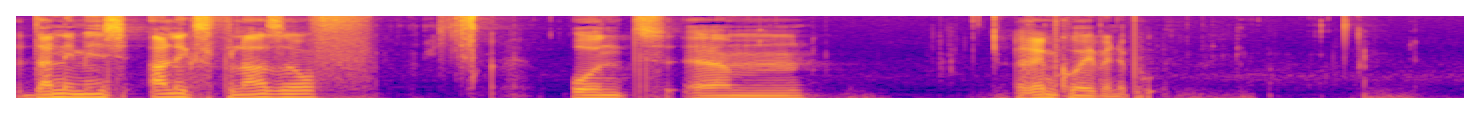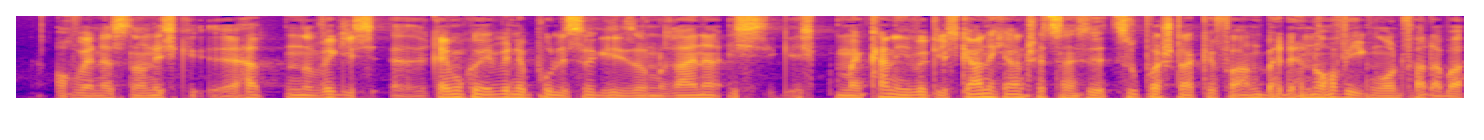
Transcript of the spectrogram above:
Dann nehme ich Alex Vlasov und ähm, Remco Evenepoel. Auch wenn er es noch nicht, er hat nur wirklich, äh, Remco Evenepoel ist wirklich so ein reiner, ich, ich, man kann ihn wirklich gar nicht einschätzen, er ist jetzt super stark gefahren bei der Norwegen-Rundfahrt, aber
